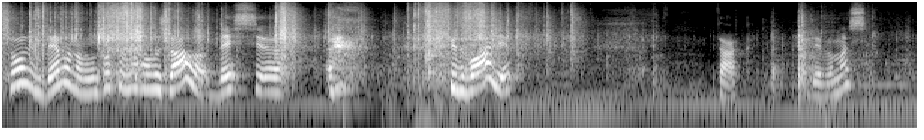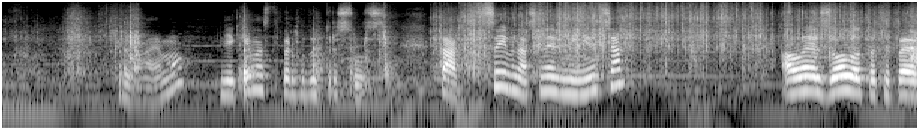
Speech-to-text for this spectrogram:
що він, де воно? Воно просто в нього лежало десь е, в підвалі. Так, дивимось. Відкриваємо. Які в нас тепер будуть ресурси? Так, цей в нас не змінюється. Але золото тепер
